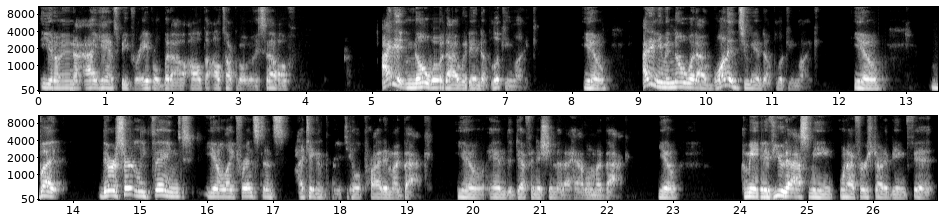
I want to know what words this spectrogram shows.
you know, and I can't speak for April, but I'll I'll, I'll talk about myself. I didn't know what I would end up looking like. You know, I didn't even know what I wanted to end up looking like. You know, but there are certainly things, you know, like for instance, I take a great deal of pride in my back, you know, and the definition that I have on my back. You know, I mean, if you'd asked me when I first started being fit,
